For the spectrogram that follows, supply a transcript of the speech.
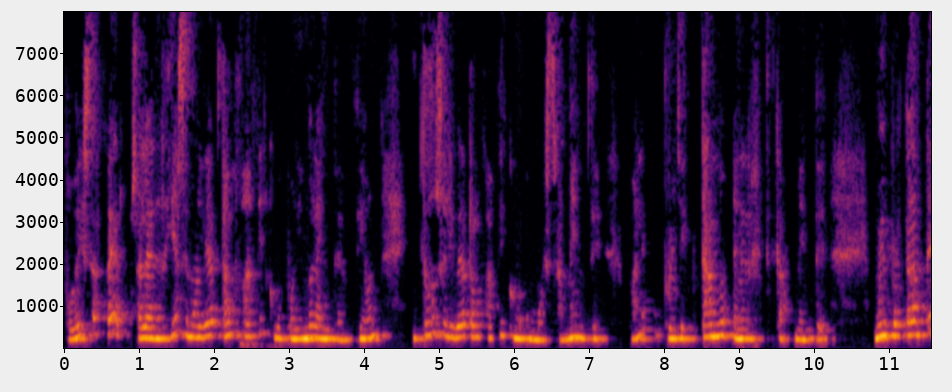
podéis hacer. O sea, la energía se moldea tan fácil como poniendo la intención y todo se libera tan fácil como con vuestra mente, ¿vale? Proyectando energéticamente. Muy importante,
